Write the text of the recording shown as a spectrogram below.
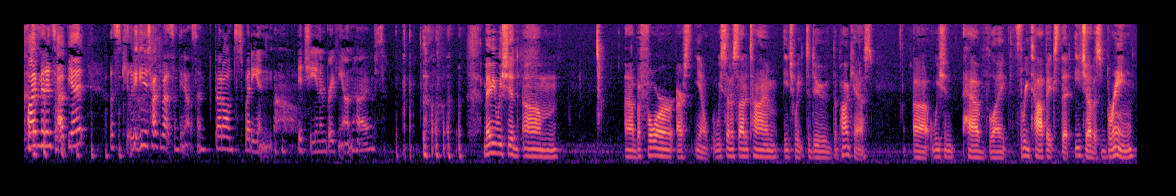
five minutes up yet? Let's. We need to talk about something else. I'm got all sweaty and itchy, and I'm breaking out in hives. Maybe we should um, uh, before our you know we set aside a time each week to do the podcast. Uh, we should have like three topics that each of us bring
